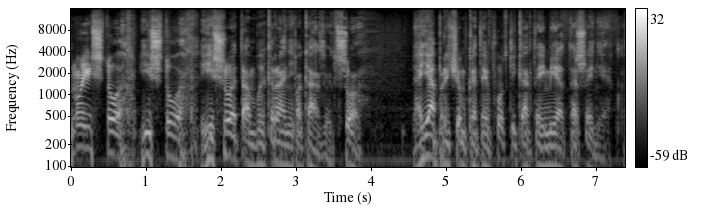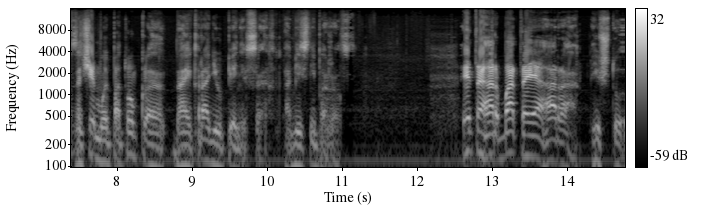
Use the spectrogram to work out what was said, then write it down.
Ну и что? И что? И что там в экране показывают? Что? А я причем к этой фотке как-то имею отношение. Зачем мой поток на экране у пениса? Объясни, пожалуйста. Это горбатая гора. И что?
